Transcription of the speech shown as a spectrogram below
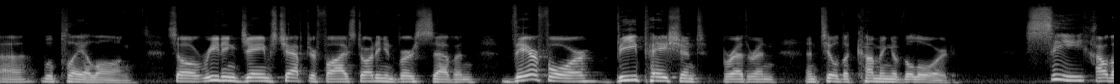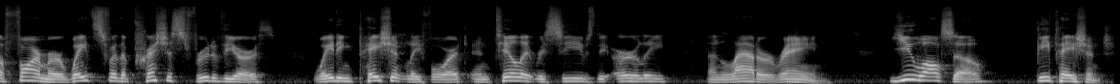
uh, we'll play along. So, reading James chapter 5, starting in verse 7 Therefore, be patient, brethren, until the coming of the Lord. See how the farmer waits for the precious fruit of the earth, waiting patiently for it until it receives the early and latter rain. You also be patient,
